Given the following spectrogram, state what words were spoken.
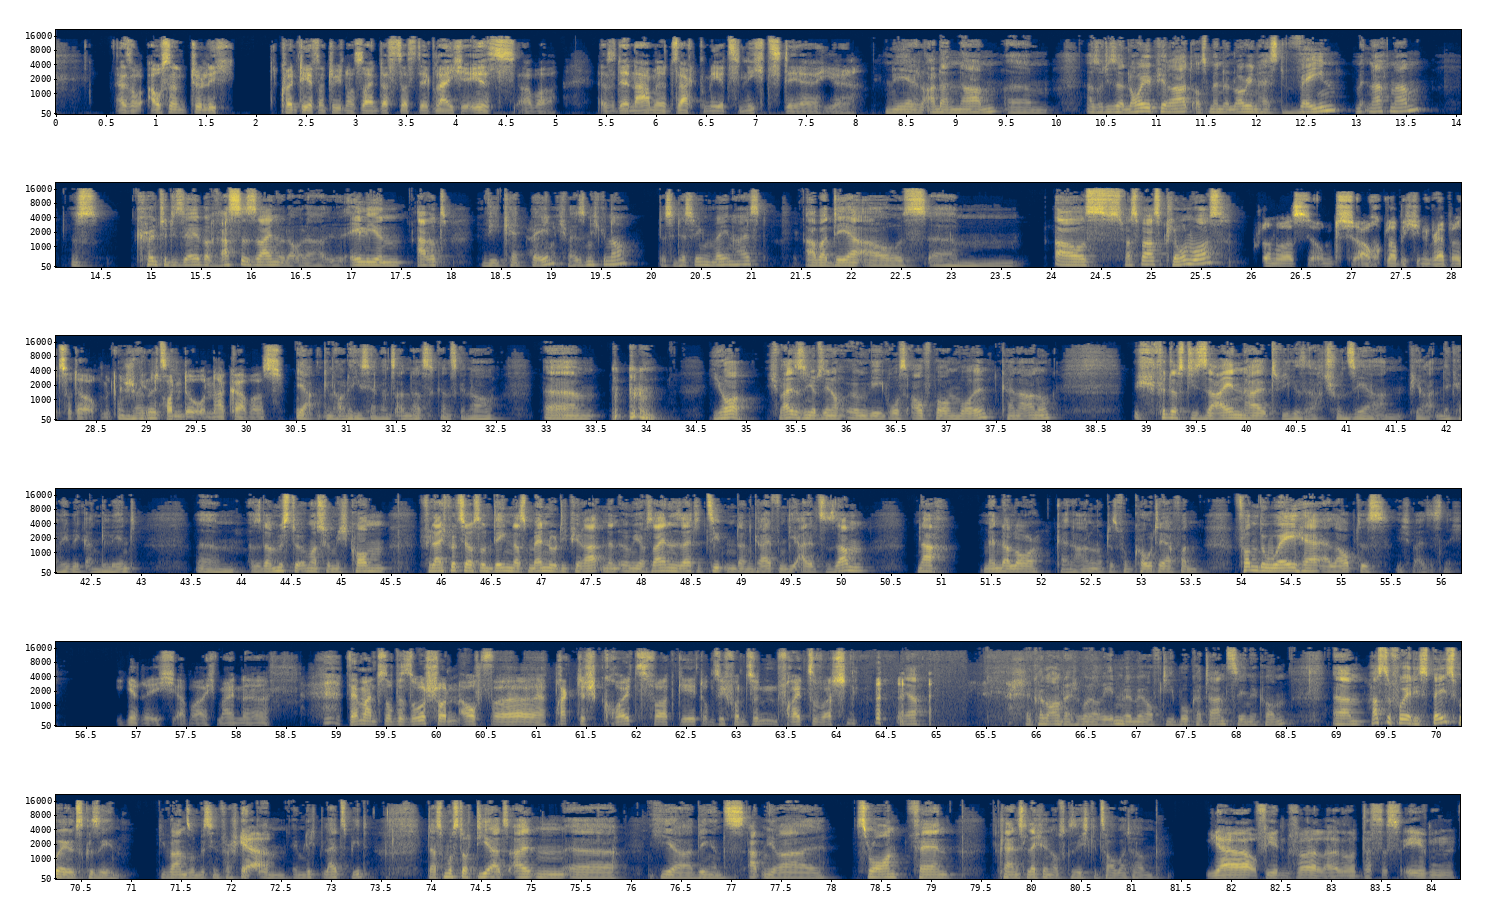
Also außer natürlich könnte jetzt natürlich noch sein, dass das der gleiche ist, aber also der Name sagt mir jetzt nichts, der hier. Nee, einen anderen Namen. Ähm, also dieser neue Pirat aus Mandalorian heißt Vane mit Nachnamen. Das könnte dieselbe Rasse sein oder, oder Alien-Art wie Cat Bane. Ich weiß es nicht genau, dass er deswegen Vane heißt. Aber der aus, ähm, aus, was war's? Clone Wars? Clone Wars und auch, glaube ich, in Rebels hat er auch mitgespielt. Hondo und Naka war's. Ja, genau, der hieß ja ganz anders, ganz genau. Ähm, ja, ich weiß es nicht, ob sie noch irgendwie groß aufbauen wollen. Keine Ahnung. Ich finde das Design halt, wie gesagt, schon sehr an Piraten der Karibik angelehnt. Ähm, also da müsste irgendwas für mich kommen. Vielleicht wird es ja auch so ein Ding, dass Mando die Piraten dann irgendwie auf seine Seite zieht und dann greifen die alle zusammen nach Mandalore. Keine Ahnung, ob das vom Code her, von, von The Way her erlaubt ist. Ich weiß es nicht. Schwierig, aber ich meine, wenn man sowieso schon auf äh, praktisch Kreuzfahrt geht, um sich von Sünden frei zu waschen. ja. Da können wir auch gleich drüber reden, wenn wir auf die Bo-Katan-Szene kommen. Ähm, hast du vorher die Space Whales gesehen? Die waren so ein bisschen versteckt ja. im, im Licht Lightspeed. Das muss doch dir als alten äh, hier Dingens Admiral Thrawn-Fan kleines Lächeln aufs Gesicht gezaubert haben. Ja, auf jeden Fall. Also das ist eben,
